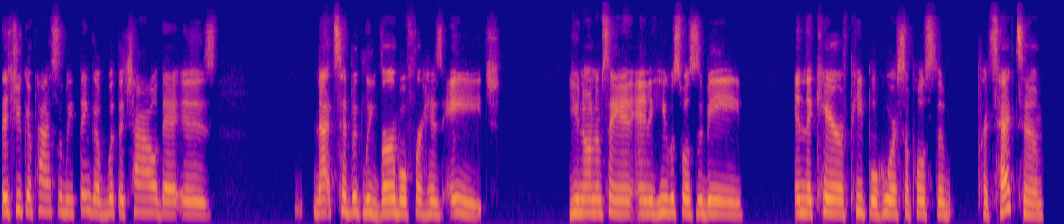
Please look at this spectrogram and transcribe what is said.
that you could possibly think of with a child that is not typically verbal for his age. You know what i'm saying? And he was supposed to be in the care of people who are supposed to protect him.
